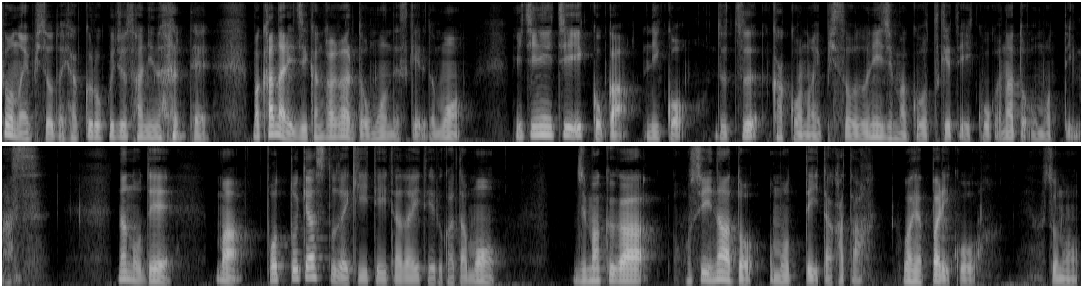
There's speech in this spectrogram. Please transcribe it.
今日のエピソード163になるんで、まあ、かなり時間かかると思うんですけれども、1日1個か2個ずつ過去のエピソードに字幕をつけていこうかなと思っています。なので、まあ、ポッドキャストで聞いていただいている方も、字幕が欲しいなと思っていた方は、やっぱりこう、その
